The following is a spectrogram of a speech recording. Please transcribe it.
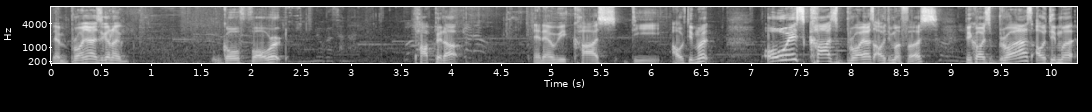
Then Bronya is gonna go forward, pop it up, and then we cast the ultimate. Always cast Bronya's ultimate first because Bronya's ultimate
